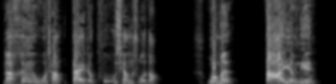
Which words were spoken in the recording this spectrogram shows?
那黑无常带着哭腔说道：“我们答应您。”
